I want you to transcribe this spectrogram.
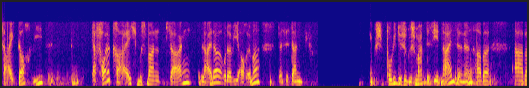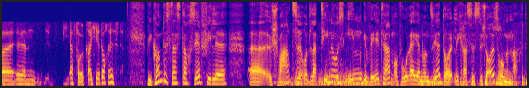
zeigt doch, wie erfolgreich, muss man sagen, leider oder wie auch immer. Das ist dann politischer Geschmack des jeden Einzelnen. Aber, aber ähm, wie erfolgreich er doch ist. Wie kommt es, dass doch sehr viele äh, Schwarze und Latinos ihn gewählt haben, obwohl er ja nun sehr deutlich rassistische Äußerungen macht?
